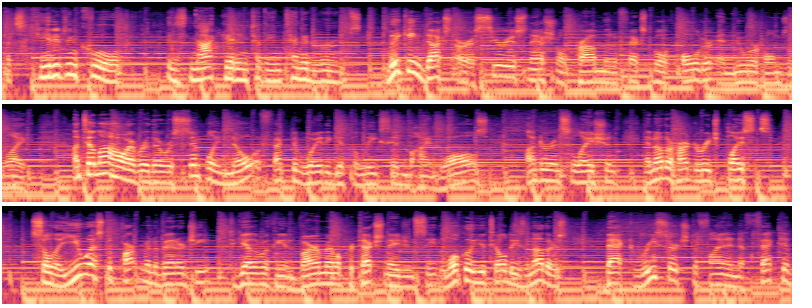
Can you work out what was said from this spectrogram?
that's heated and cooled is not getting to the intended rooms. Leaking ducts are a serious national problem that affects both older and newer homes alike. Until now, however, there was simply no effective way to get the leaks hidden behind walls, under insulation, and other hard to reach places. So the U.S. Department of Energy, together with the Environmental Protection Agency, local utilities, and others, backed research to find an effective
